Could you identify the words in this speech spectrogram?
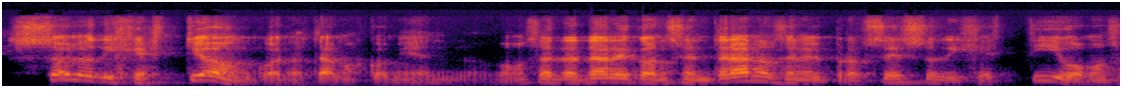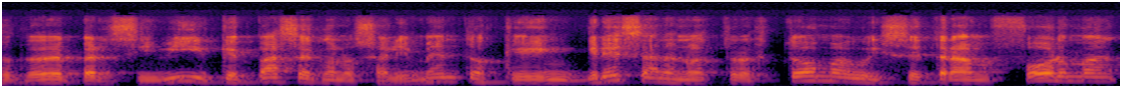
solo digestión cuando estamos comiendo. Vamos a tratar de concentrarnos en el proceso digestivo, vamos a tratar de percibir qué pasa con los alimentos que ingresan a nuestro estómago y se transforman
